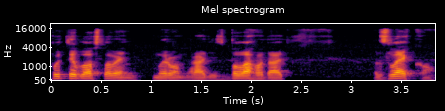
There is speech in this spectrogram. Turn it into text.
Будьте благословені, миром, радість, благодать, злеко.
